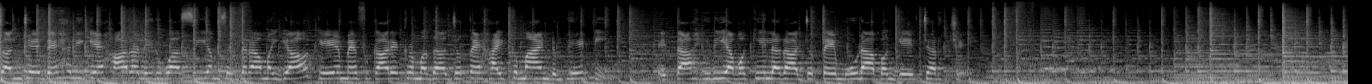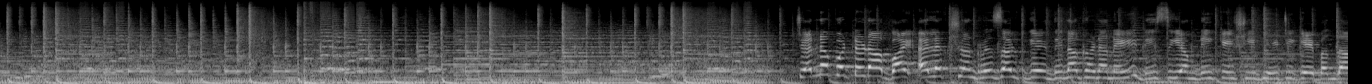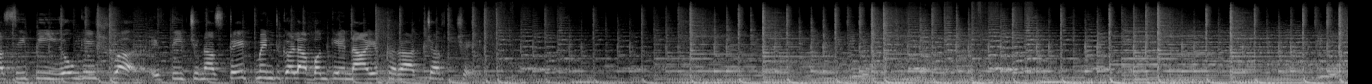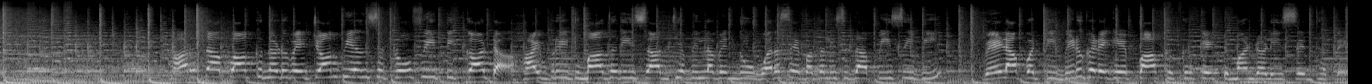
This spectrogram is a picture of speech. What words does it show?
ಸಂಜೆ ದೆಹಲಿಗೆ ಹಾರಲಿರುವ ಸಿಎಂ ಸಿದ್ದರಾಮಯ್ಯ ಕೆಎಂಎಫ್ ಕಾರ್ಯಕ್ರಮದ ಜೊತೆ ಹೈಕಮಾಂಡ್ ಭೇಟಿ. ಇತ್ತ ಹಿರಿಯ ವಕೀಲರ ಜೊತೆ ಮೂಡಾ ಬಗ್ಗೆ ಚರ್ಚೆ. ಚನ್ನಪಟ್ಟಣ ಬೈ ಎಲೆಕ್ಷನ್ ರಿಸಲ್ಟ್ಗೆ ದಿನಗಣನೆ. ಡಿಸಿಎಂ ಡಿಕೆಶಿ ಭೇಟಿಗೆ ಬಂದ ಸಿಪಿ ಯೋಗೇಶ್ವರ್. ಇತ್ತೀಚಿನ ಸ್ಟೇಟ್ಮೆಂಟ್ಗಳ ಬಗ್ಗೆ ನಾಯಕರ ಚರ್ಚೆ. ಭಾರತ ಪಾಕ್ ನಡುವೆ ಚಾಂಪಿಯನ್ಸ್ ಟ್ರೋಫಿ ತಿಕ್ಕಾಟ. ಹೈಬ್ರಿಡ್ ಮಾದರಿ ಸಾಧ್ಯವಿಲ್ಲವೆಂದು ವರಸೆ ಬದಲಿಸಿದ ಪಿಸಿಬಿ ವೇಳಾಪಟ್ಟಿ ಬಿಡುಗಡೆಗೆ ಪಾಕ್ ಕ್ರಿಕೆಟ್ ಮಂಡಳಿ ಸಿದ್ಧತೆ.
